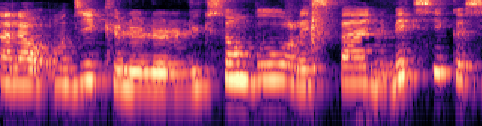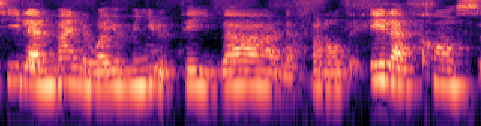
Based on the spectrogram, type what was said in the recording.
Alors, on dit que le, Luxembourg, l'Espagne, le Mexique aussi, l'Allemagne, le Royaume-Uni, le Pays-Bas, la Finlande et la France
